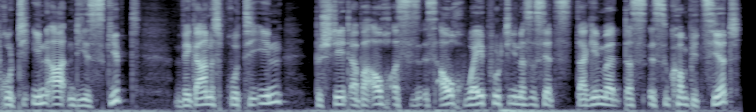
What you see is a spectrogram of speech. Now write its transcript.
Proteinarten, die es gibt. Veganes Protein besteht aber auch aus, ist auch Whey-Protein, das ist jetzt, da gehen wir, das ist zu so kompliziert.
